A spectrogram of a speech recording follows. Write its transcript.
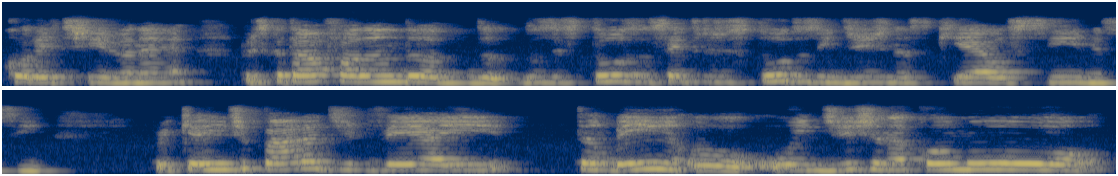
coletiva, né? Por isso que eu estava falando do, do, dos estudos, do Centro de Estudos Indígenas, que é o CIM, assim, porque a gente para de ver aí também o, o indígena como,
